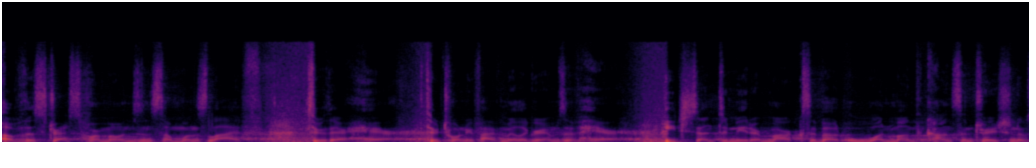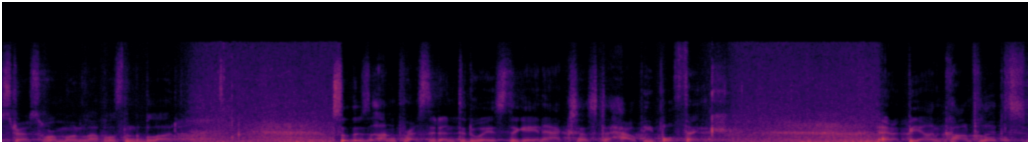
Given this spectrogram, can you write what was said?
of the stress hormones in someone's life through their hair, through 25 milligrams of hair. Each centimeter marks about one month concentration of stress hormone levels in the blood. So there's unprecedented ways to gain access to how people think. And at Beyond Conflict,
